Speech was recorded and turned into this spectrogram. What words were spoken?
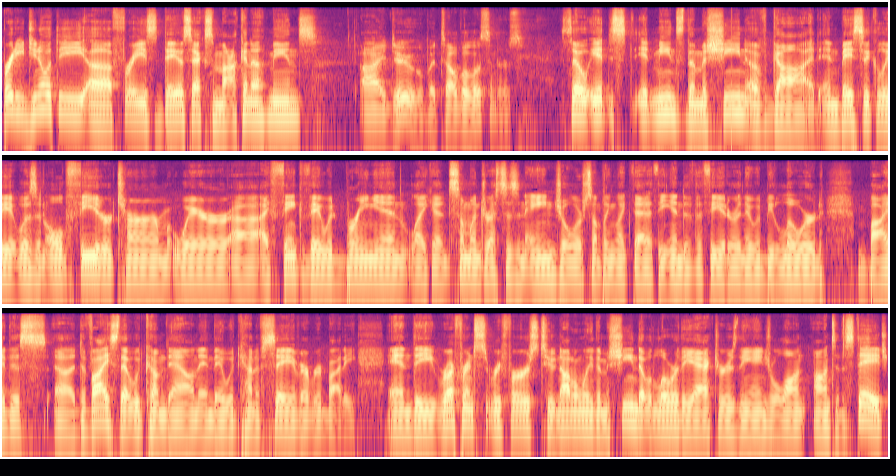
Brady, do you know what the uh, phrase Deus Ex Machina means? I do, but tell the listeners. So it's it means the machine of God, and basically it was an old theater term where uh, I think they would bring in like a, someone dressed as an angel or something like that at the end of the theater, and they would be lowered by this uh, device that would come down, and they would kind of save everybody. And the reference refers to not only the machine that would lower the actor as the angel on onto the stage,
